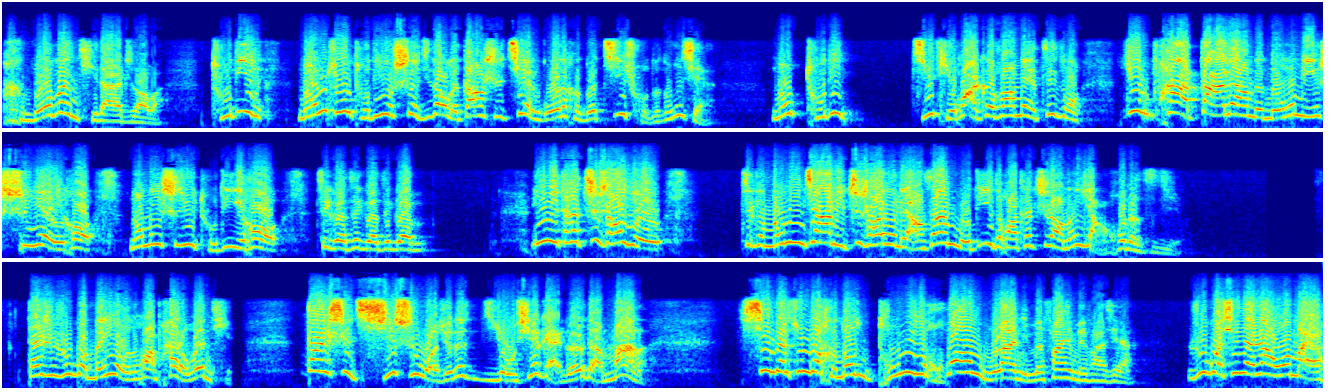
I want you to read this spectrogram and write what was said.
很多问题大家知道吧？土地、农村土地又涉及到了当时建国的很多基础的东西，农土地集体化各方面，这种又怕大量的农民失业以后，农民失去土地以后，这个这个这个，因为他至少有这个农民家里至少有两三亩地的话，他至少能养活着自己。但是如果没有的话，怕有问题。但是其实我觉得有些改革有点慢了。现在中国很多土地荒芜了，你们发现没发现？如果现在让我买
